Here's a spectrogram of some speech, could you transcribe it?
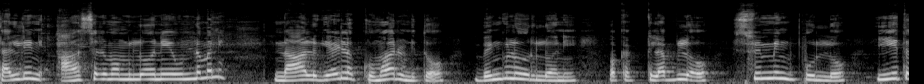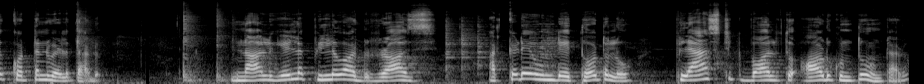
తల్లిని ఆశ్రమంలోనే ఉండమని నాలుగేళ్ళ కుమారునితో బెంగళూరులోని ఒక క్లబ్లో స్విమ్మింగ్ పూల్లో ఈత కొట్టను వెళతాడు. నాలుగేళ్ళ పిల్లవాడు రాజ్ అక్కడే ఉండే తోటలో ప్లాస్టిక్ బాల్తో ఆడుకుంటూ ఉంటాడు.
